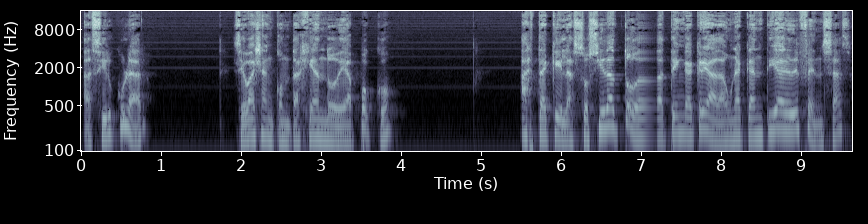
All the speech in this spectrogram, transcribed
a circular, se vayan contagiando de a poco, hasta que la sociedad toda tenga creada una cantidad de defensas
